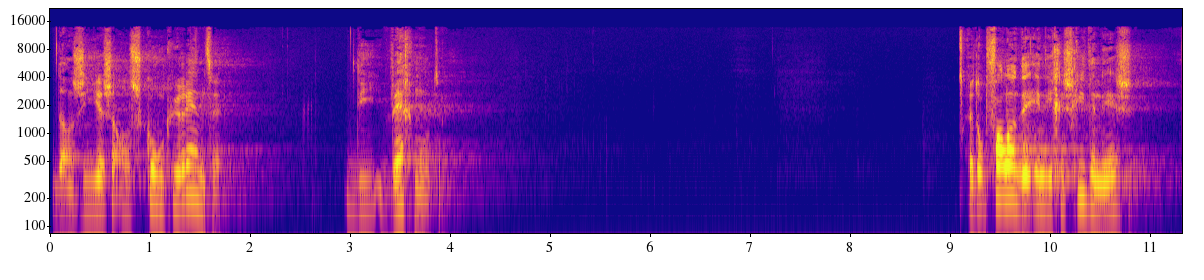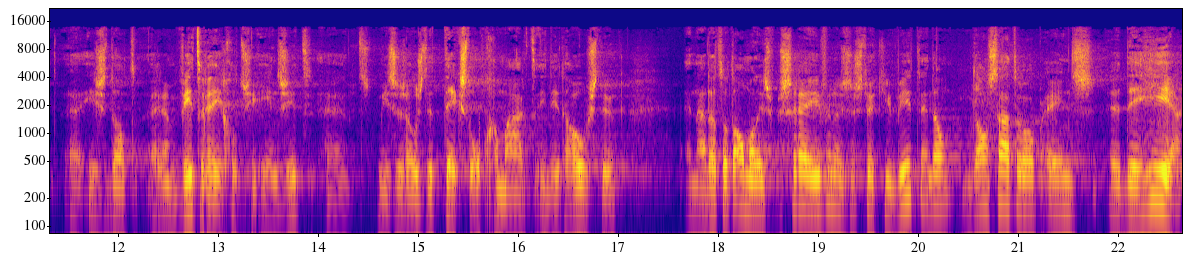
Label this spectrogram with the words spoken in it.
dan zie je ze als concurrenten die weg moeten. Het opvallende in die geschiedenis eh, is dat er een wit regeltje in zit. Eh, tenminste, zo is de tekst opgemaakt in dit hoofdstuk. En nadat dat allemaal is beschreven, is een stukje wit en dan, dan staat er opeens uh, de Heer.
